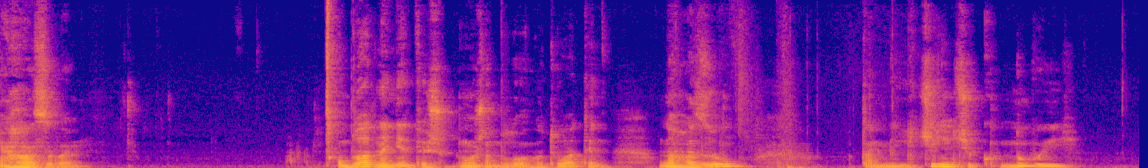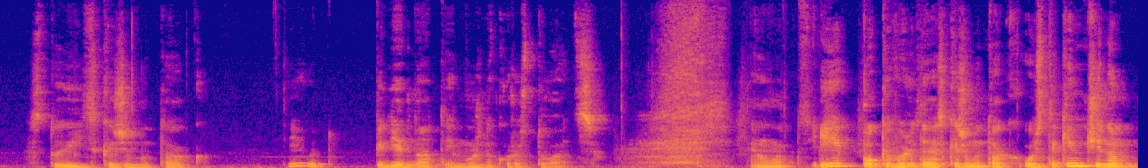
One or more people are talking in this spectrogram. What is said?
газове обладнання, те, щоб можна було готувати на газу. Там і лічильничок новий стоїть, скажімо так. І от під'єднати і можна користуватися. От. І поки виглядає, скажімо так, ось таким чином.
